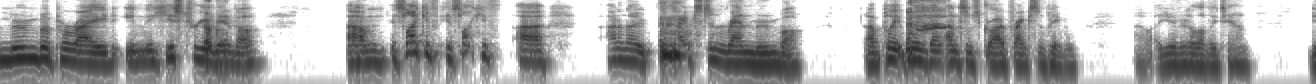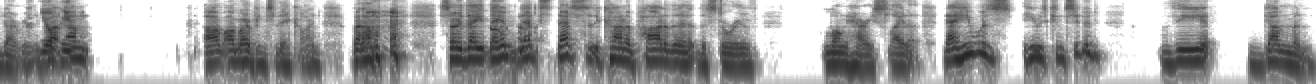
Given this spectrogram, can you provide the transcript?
moomba parade in the history of Oh. ever um it's like if it's like if uh i don't know frankston ran moomba uh, please, please don't unsubscribe frankston people uh, you live in a lovely town you don't really Your but, people- um, I'm, I'm open to their kind but um, so they they that's that's the kind of part of the the story of Long Harry Slater. Now he was he was considered the gunman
